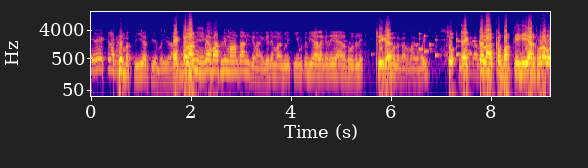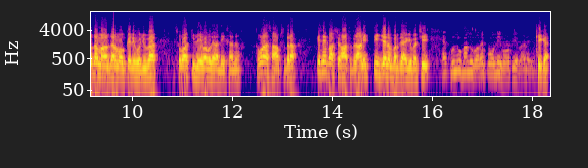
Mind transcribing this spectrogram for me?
ਇਹ 1 ਲੱਖ ਤੇ 32000 ਰੁਪਏ ਬਈ ਦਾ ਇੱਕ ਲੱਖ- ਨਹੀਂ ਹੈਗਾ ਬਸ ਵੀ ਮਾਨਤਾ ਨਹੀਂ ਕਰਾਂਗੇ ਜਿਹੜੇ ਮੰਗ ਲਈ ਕੀਮਤ ਵੀ ਆਲਾ ਕਿਤੇ ਐਂ ਸੋਚ ਲੈ ਠੀਕ ਹੈ। ਮੁੱਲ ਕਰ ਦਾਂਗੇ ਬਾਈ। ਸੋ 1 ਲੱਖ 32 ਹਜ਼ਾਰ ਥੋੜਾ ਬਹੁਤਾ ਮਾਨਦਾਰ ਮੌਕੇ ਤੇ ਹੋ ਜਾਊਗਾ। ਸੋ ਬਾਕੀ ਲੇਵਾ ਵਗੈਰਾ ਦੇਖ ਸਕਦੇ ਹੋ। ਸੋਹਣਾ ਸਾਫ਼ ਸੁਥਰਾ ਕਿਸੇ ਪਾਸੇ ਹੱਥ ਤਰਾਣੀ ਤੀਜੇ ਨੰਬਰ ਤੇ ਆ ਗਈ ਬੱਚੀ। ਇਹ ਖੁੱਲੂ ਖਾਂਦੂ ਹੈ ਪੋਲੀ ਬਹੁਤ ਪੀ ਬੈੜ ਜੀ। ਠੀਕ ਹੈ।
